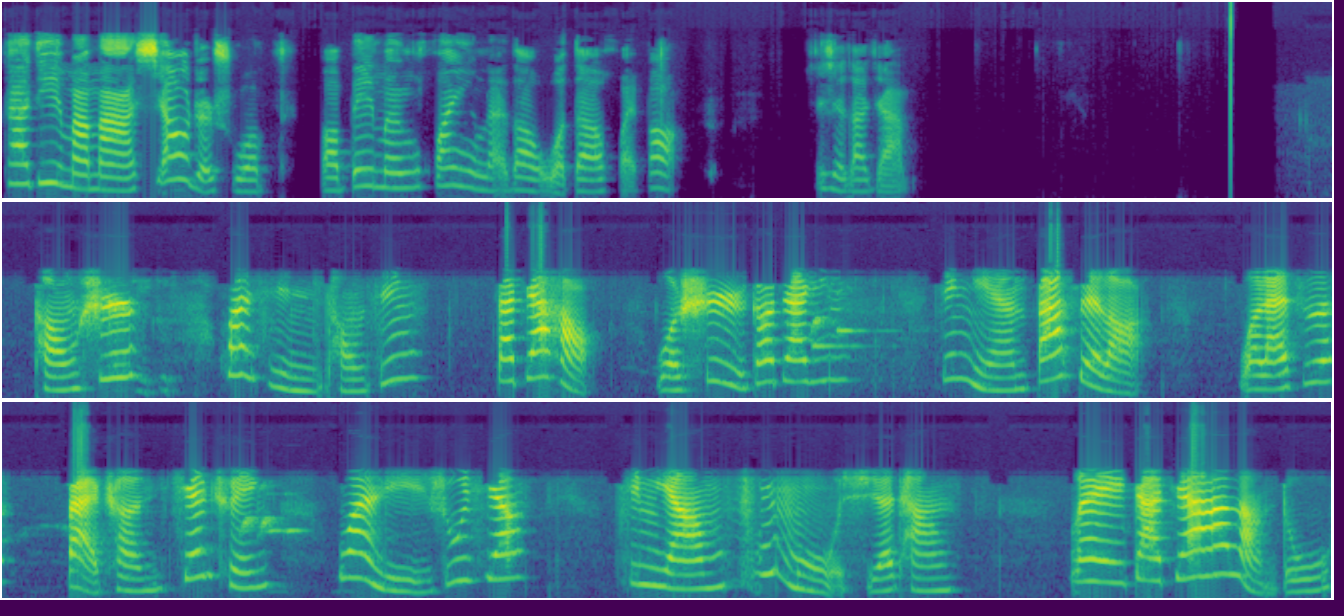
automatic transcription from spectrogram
大地妈妈笑着说：“宝贝们，欢迎来到我的怀抱。”谢谢大家。童诗唤醒童心。大家好，我是高佳音，今年八岁了。我来自百城千群，万里书香，庆阳父母学堂，为大家朗读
